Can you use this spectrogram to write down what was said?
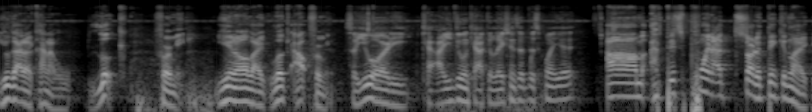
you gotta kind of look for me, you know, like look out for me." So you already are you doing calculations at this point yet? Um, at this point, I started thinking like,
